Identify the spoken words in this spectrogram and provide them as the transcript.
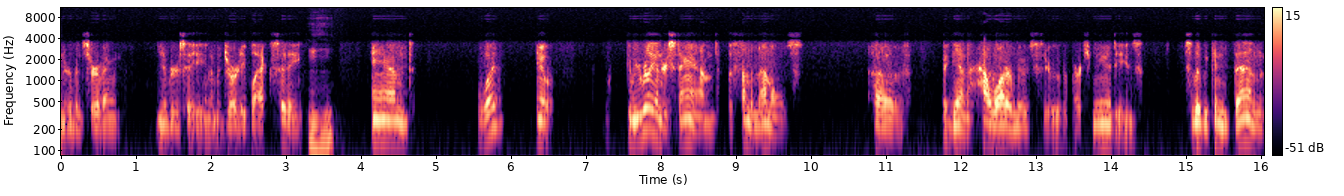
an urban serving university in a majority black city. Mm-hmm. And what, you know, do we really understand the fundamentals of, again, how water moves through our communities so that we can then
